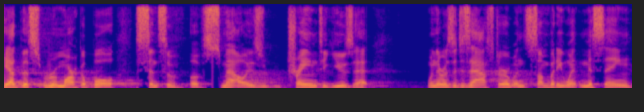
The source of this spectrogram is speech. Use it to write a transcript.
He had this remarkable sense of, of smell. He was trained to use it. When there was a disaster, when somebody went missing,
